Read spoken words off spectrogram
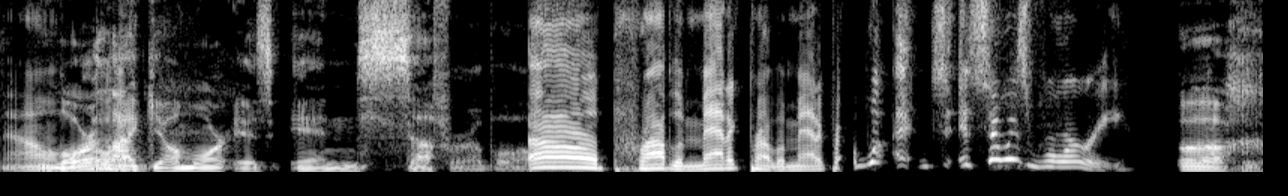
Oh, Lorelai boy. Gilmore is insufferable. Oh, problematic, problematic. pro- Well, so is Rory. Ugh.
